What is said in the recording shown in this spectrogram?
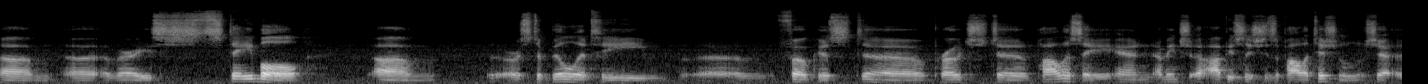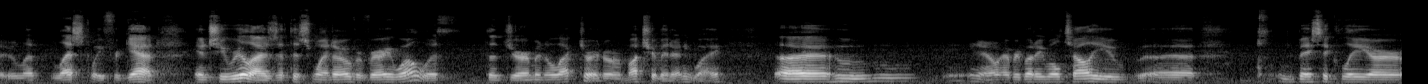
um, a, very stable um, or stability focused uh, approach to policy. And I mean, she, obviously, she's a politician, sh- lest we forget. And she realized that this went over very well with the German electorate, or much of it anyway, uh, who, who, you know, everybody will tell you uh, basically are,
